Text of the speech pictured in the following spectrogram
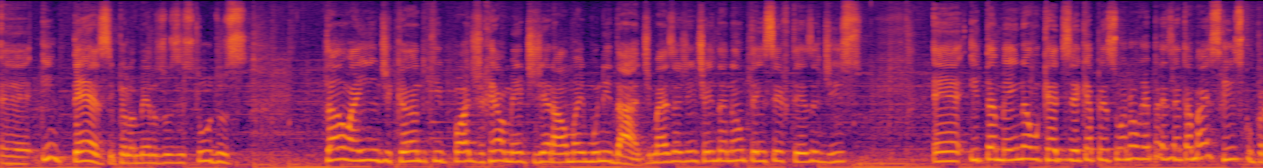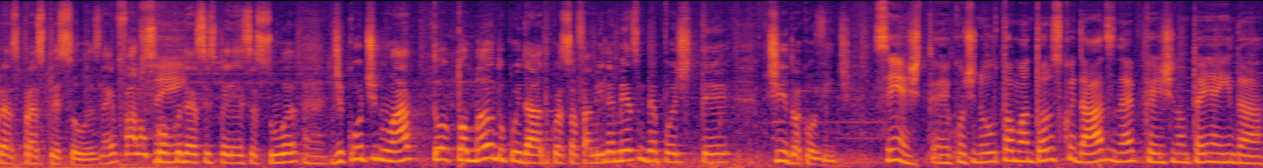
é, em tese, pelo menos os estudos estão aí indicando que pode realmente gerar uma imunidade, mas a gente ainda não tem certeza disso. É, e também não quer dizer que a pessoa não representa mais risco para as pessoas, né? Fala um Sim. pouco dessa experiência sua de continuar to- tomando cuidado com a sua família, mesmo depois de ter tido a Covid. Sim, eu continuo tomando todos os cuidados, né? Porque a gente não tem ainda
